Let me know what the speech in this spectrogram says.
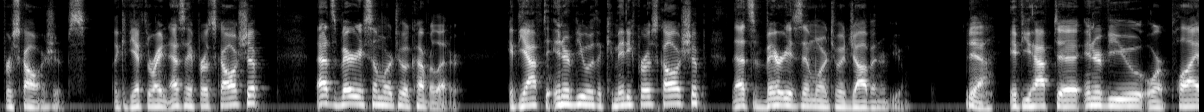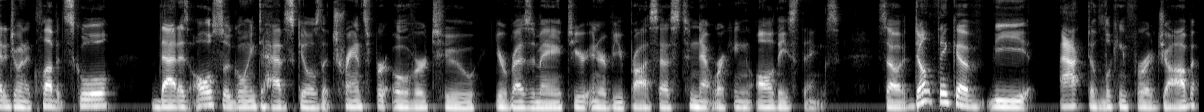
for scholarships. Like if you have to write an essay for a scholarship, that's very similar to a cover letter. If you have to interview with a committee for a scholarship, that's very similar to a job interview. yeah. If you have to interview or apply to join a club at school, that is also going to have skills that transfer over to your resume, to your interview process, to networking, all these things. So don't think of the act of looking for a job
